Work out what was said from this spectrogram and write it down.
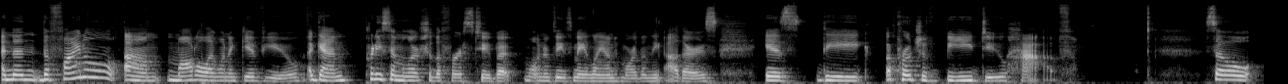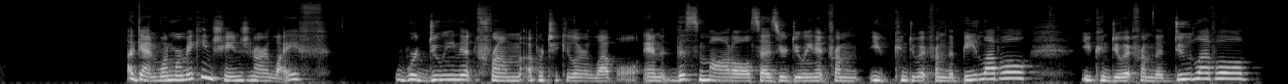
And then the final um, model I want to give you, again, pretty similar to the first two, but one of these may land more than the others, is the approach of be, do, have. So, again, when we're making change in our life, we're doing it from a particular level. And this model says you're doing it from, you can do it from the be level, you can do it from the do level,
